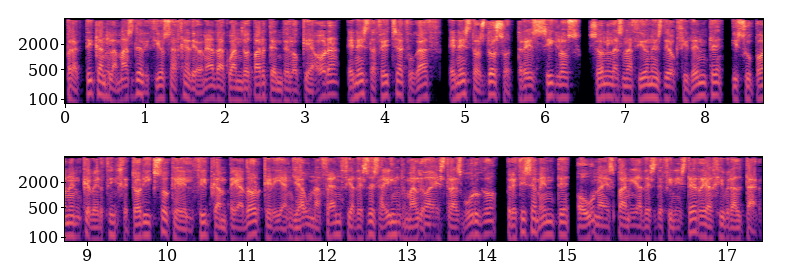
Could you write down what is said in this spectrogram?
practican la más deliciosa gedeonada cuando parten de lo que ahora, en esta fecha fugaz, en estos dos o tres siglos, son las naciones de Occidente, y suponen que Vercingetorix o que el Cid campeador querían ya una Francia desde Saint-Malo a Estrasburgo, precisamente, o una España desde Finisterre a Gibraltar.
